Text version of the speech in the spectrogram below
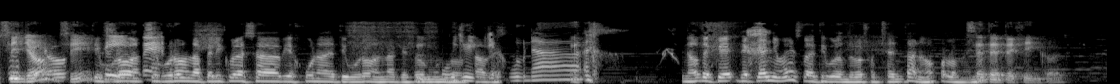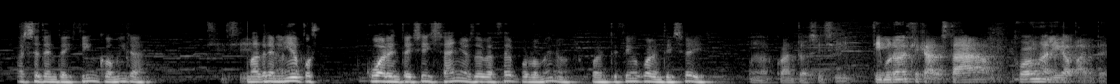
Sí, yo, sí. Tiburón, la película esa viejuna de tiburón, la que todo el mundo Oye, sabe. viejuna... ¿No? ¿De qué, ¿De qué año es la de tiburón? De los 80, ¿no? Por lo menos. 75. A 75, mira. Madre mía, pues 46 años debe hacer, por lo menos. 45, 46. Unos cuantos, sí, sí. Tiburón es que, claro, está juega una liga aparte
